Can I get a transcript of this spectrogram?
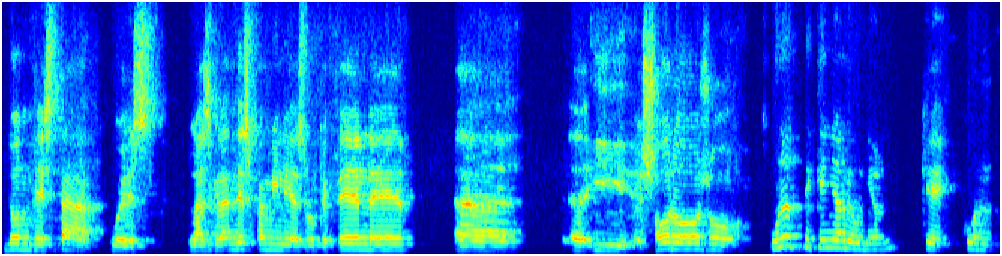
donde está pues las grandes familias Rockefeller eh, eh, y Soros o una pequeña reunión que con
